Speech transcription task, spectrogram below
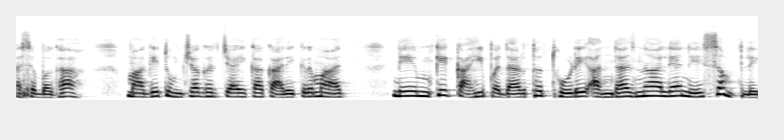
असं बघा मागे तुमच्या घरच्या एका कार्यक्रमात नेमके काही पदार्थ थोडे अंदाज न आल्याने संपले.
